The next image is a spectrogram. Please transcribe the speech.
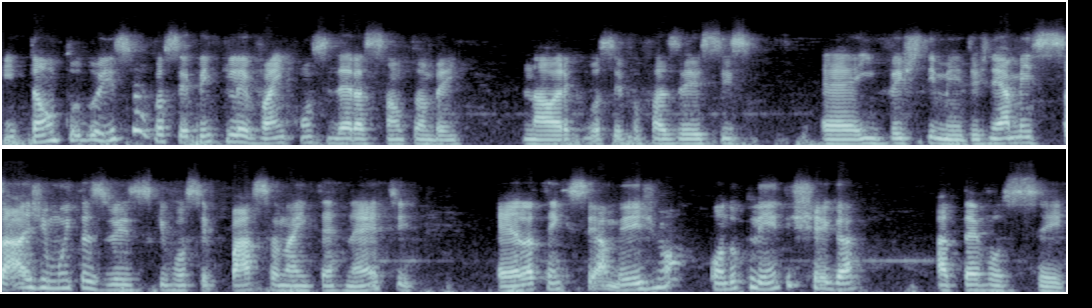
Então, tudo isso você tem que levar em consideração também na hora que você for fazer esses é, investimentos. Né? A mensagem, muitas vezes, que você passa na internet, ela tem que ser a mesma quando o cliente chega até você,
